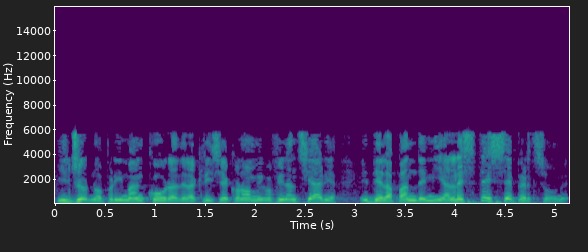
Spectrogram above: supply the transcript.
il giorno prima ancora della crisi economico-finanziaria e della pandemia. Le stesse persone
